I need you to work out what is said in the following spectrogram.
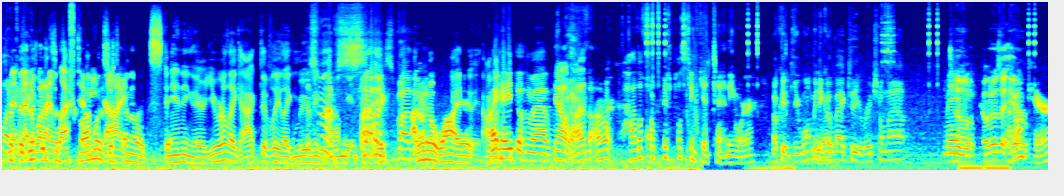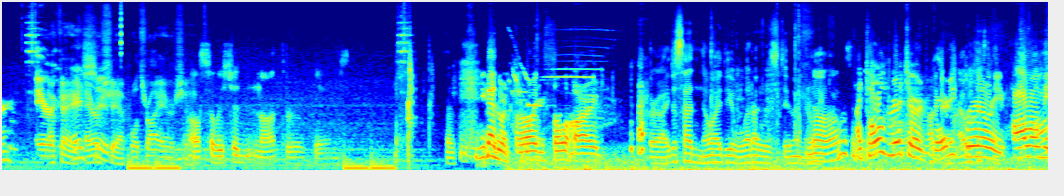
No, and then when I left him, Clem he was just kind of like standing there. You were like actively like moving map around the entire. sucks, I don't know why. I, I hate this map. Yeah, well, I, I don't. How the fuck are you supposed to get to anywhere? Okay, do you want me to go back to the original map? Maybe. No, go to the I air. don't care. air. Okay, Airship. airship. We'll try airship. Also, we should not throw games. You guys were throwing so hard. Bro, I just had no idea what I was doing. No, that wasn't. I your told fault. Richard very I was just clearly, follow Paul me,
